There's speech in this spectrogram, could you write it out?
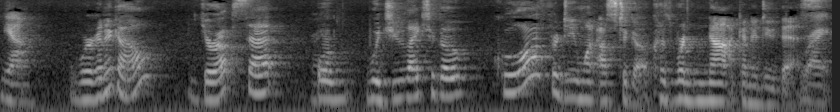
Yeah. we're gonna go. You're upset, or would you like to go cool off, or do you want us to go? Because we're not gonna do this. Right.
